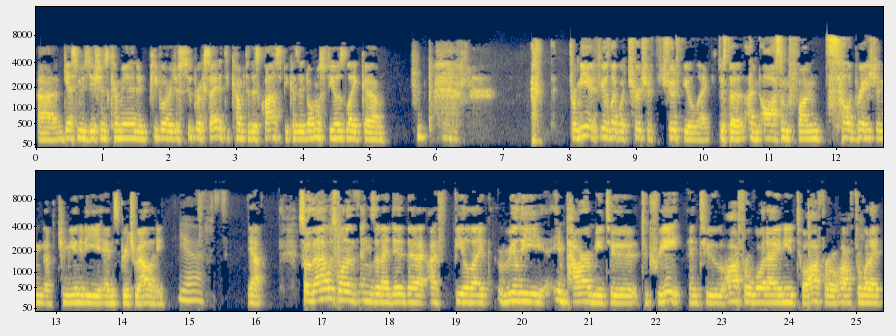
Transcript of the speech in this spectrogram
uh, guest musicians come in, and people are just super excited to come to this class because it almost feels like. Um, for me, it feels like what church should, should feel like. Just a, an awesome, fun celebration of community and spirituality. Yeah. Yeah. So that was one of the things that I did that I feel like really empowered me to, to create and to offer what I needed to offer offer what I,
